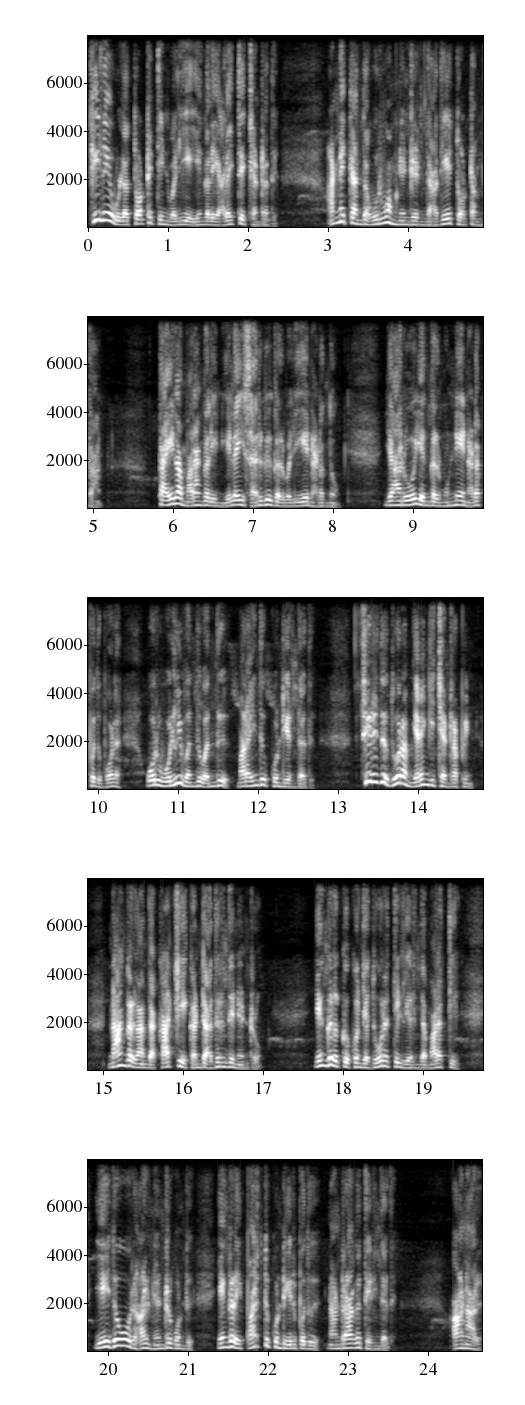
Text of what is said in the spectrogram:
கீழே உள்ள தோட்டத்தின் வழியே எங்களை அழைத்துச் சென்றது. அன்னைக்கு அந்த உருவம் நின்றிருந்த அதே தோட்டம்தான். தைல மரங்களின் இலை சருகுகள் வழியே நடந்தோம். யாரோ எங்கள் முன்னே நடப்பது போல ஒரு ஒளி வந்து வந்து மறைந்து கொண்டிருந்தது. சிறிது தூரம் இறங்கிச் சென்ற பின் நாங்கள் அந்த காட்சியை கண்டு அதிர்ந்து நின்றோம். எங்களுக்கு கொஞ்ச தூரத்தில் இருந்த மரத்தில் ஏதோ ஒரு ஆள் நின்று கொண்டு எங்களை பார்த்து கொண்டு இருப்பது நன்றாக தெரிந்தது. ஆனால்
